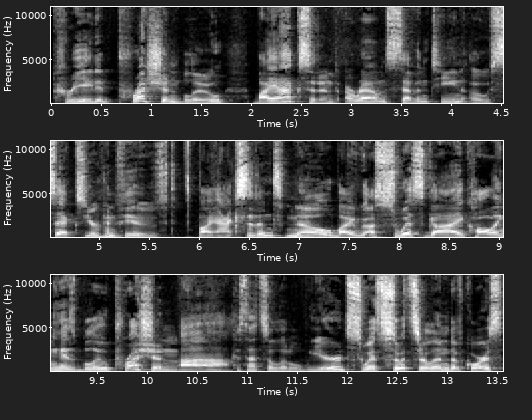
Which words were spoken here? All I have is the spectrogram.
created Prussian blue by accident around 1706. You're confused. By accident? No, by a Swiss guy calling his blue Prussian. Ah. Because that's a little weird. Swiss, Switzerland, of course,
